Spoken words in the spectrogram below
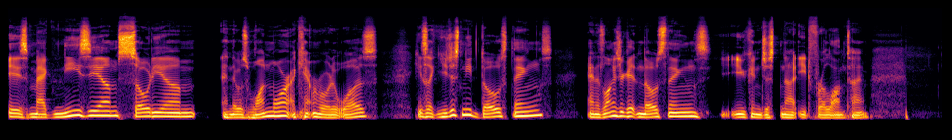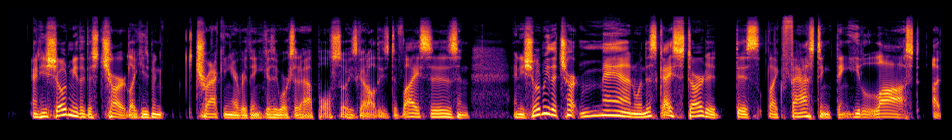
is magnesium, sodium, and there was one more. I can't remember what it was. He's like, you just need those things, and as long as you're getting those things, you can just not eat for a long time. And he showed me like this chart, like he's been tracking everything because he works at Apple, so he's got all these devices and and he showed me the chart. Man, when this guy started this like fasting thing, he lost a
